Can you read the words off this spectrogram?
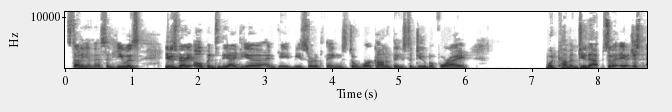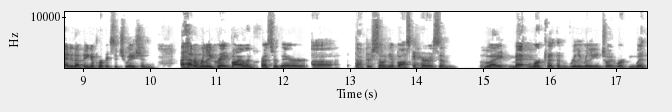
study in this. And he was, he was very open to the idea and gave me sort of things to work on and things to do before I would come and do that. So it just ended up being a perfect situation. I had a really great violin professor there, uh, Dr. Sonia Bosca Harrison, who I met and worked with and really, really enjoyed working with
